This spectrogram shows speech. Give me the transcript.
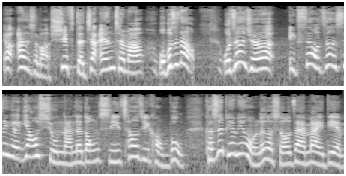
要按什么 Shift 加 Enter 吗？我不知道，我真的觉得 Excel 真的是一个要求难的东西，超级恐怖。可是偏偏我那个时候在卖店，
